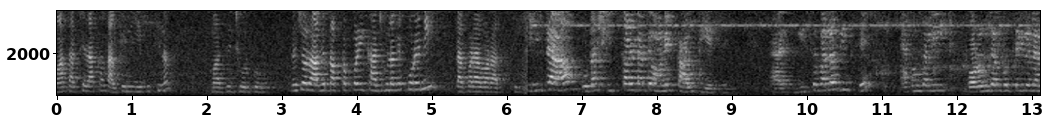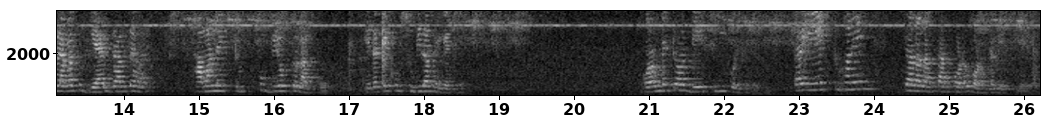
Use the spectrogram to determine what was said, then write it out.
মাছ আছে রাখা, কালকে নিয়ে এসেছিলাম। মাছ দিয়ে ঝোল করব। চলো, আগে টপ টপ করে এই কাজগুলোকে করে নিই, তারপরে আবার আসছি। এইটা গোটা শীতকালটাতে অনেক কাজ দিয়েছে। গ্রীষ্মকালেও দিচ্ছে। এখন খালি গরম জল করতে গেলে নাহলে আবার সেই গ্যাস জ্বালতে হয়। সামান্য একটু, খুব বিরক্ত লাগতো। এটাতে খুব সুবিধা হয়ে গেছে। গরমটা একটু আমার বেশি করে ফেলেছি। তাই একটুখানি চালালাম, তারপরও গরমটা বেশি হয়ে গেল।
